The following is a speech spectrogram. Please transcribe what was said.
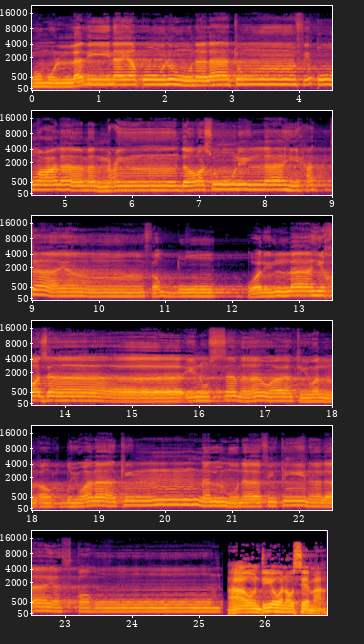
هم الذين يقولون لا تنفقوا على من عند رسول الله حتى ينفضوا ولله خزائن السماوات والأرض ولكن المنافقين لا يفقهون Hao ndio wanaosema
